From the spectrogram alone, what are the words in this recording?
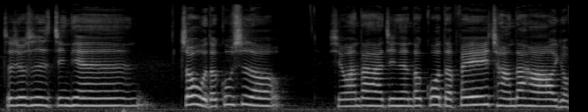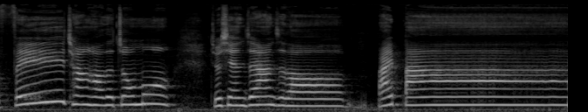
这就是今天周五的故事喽，希望大家今天都过得非常的好，有非常好的周末，就先这样子喽，拜拜。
